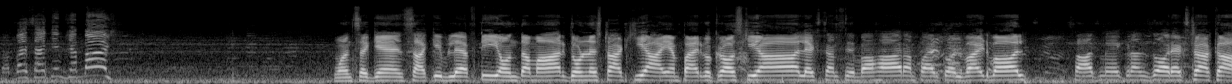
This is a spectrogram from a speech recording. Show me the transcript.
शाबाश साकिब शाबाश। Once again Saqib lefty on the mark दौड़ना स्टार्ट किया आई अंपायर को क्रॉस किया लेग स्टंप से बाहर अंपायर को वाइड बॉल साथ में एक रन और एक्स्ट्रा का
